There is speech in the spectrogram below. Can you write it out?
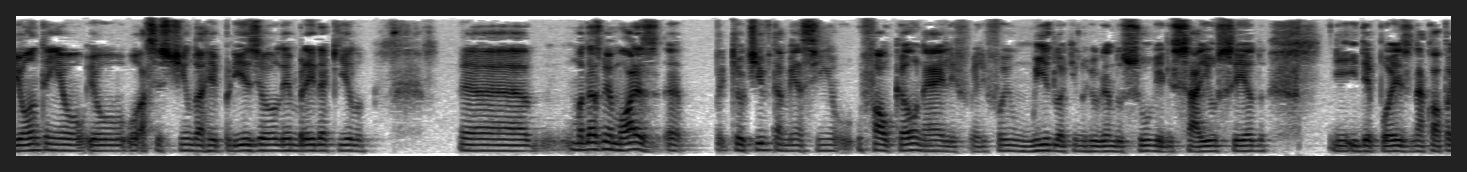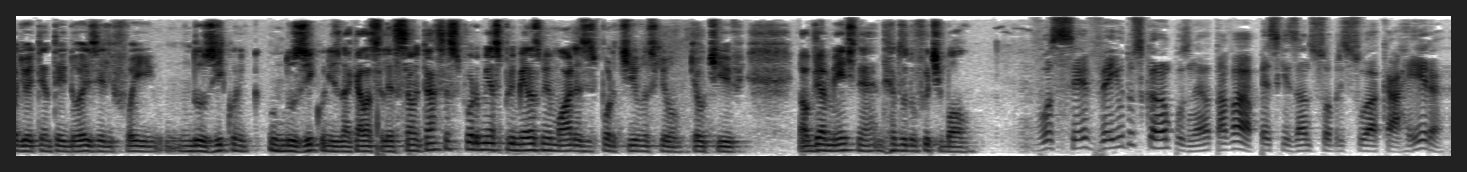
e ontem eu, eu assistindo a reprise eu lembrei daquilo. É, uma das memórias é, que eu tive também assim o, o Falcão, né? Ele, ele foi um ídolo aqui no Rio Grande do Sul, ele saiu cedo e, e, depois na Copa de 82 ele foi um dos, ícones, um dos ícones daquela seleção. Então essas foram minhas primeiras memórias esportivas que eu, que eu tive. Obviamente, né, dentro do futebol. Você veio dos campos, né? Eu estava pesquisando sobre sua carreira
